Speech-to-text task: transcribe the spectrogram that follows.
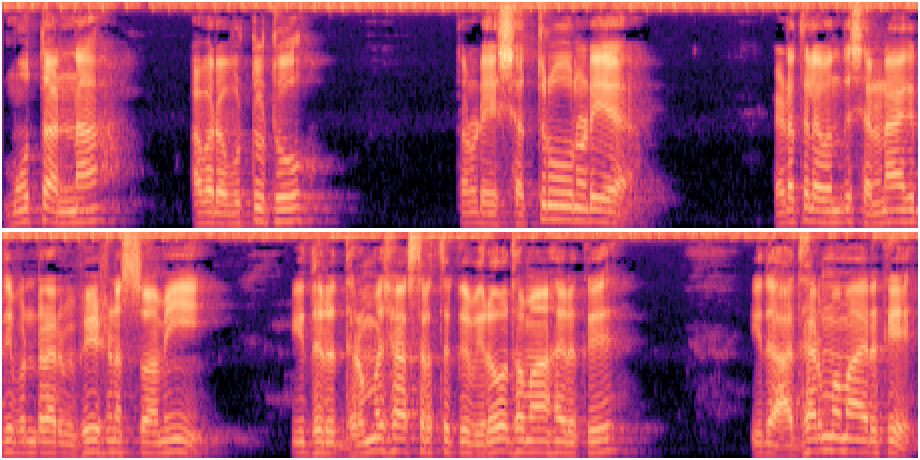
மூத்த அண்ணா அவரை விட்டுட்டு தன்னுடைய சத்ருவனுடைய இடத்துல வந்து சரணாகதி பண்ணுறார் விபீஷண சுவாமி இது தர்மசாஸ்திரத்துக்கு விரோதமாக இருக்குது இது அதர்மமாக இருக்குது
